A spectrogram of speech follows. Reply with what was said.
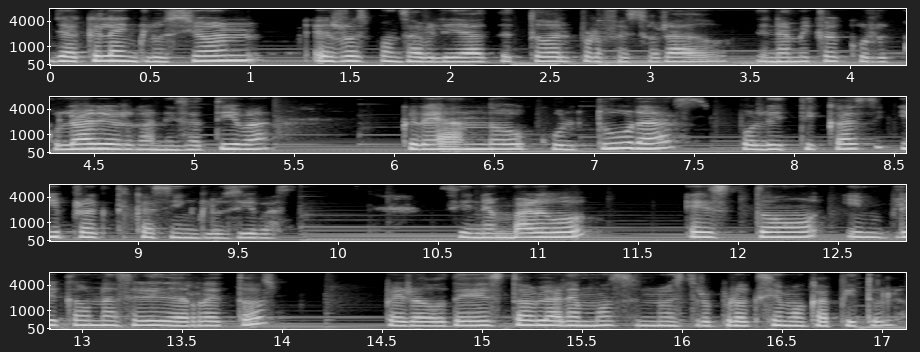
ya que la inclusión es responsabilidad de todo el profesorado, dinámica curricular y organizativa, creando culturas, políticas y prácticas inclusivas. Sin embargo, esto implica una serie de retos, pero de esto hablaremos en nuestro próximo capítulo.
